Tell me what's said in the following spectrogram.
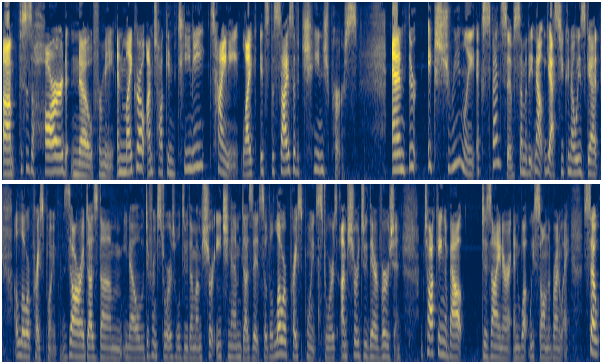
Um, this is a hard no for me. And micro, I'm talking teeny tiny, like it's the size of a change purse. And they're extremely expensive. Some of the now, yes, you can always get a lower price point. Zara does them. You know, different stores will do them. I'm sure H and M does it. So the lower price point stores, I'm sure, do their version. I'm talking about designer and what we saw on the runway. So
